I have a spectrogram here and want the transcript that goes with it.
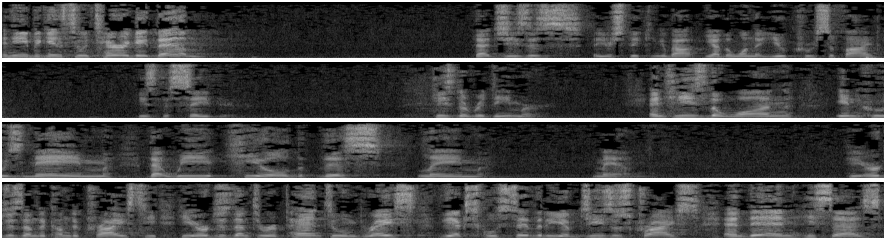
and he begins to interrogate them. That Jesus that you're speaking about, yeah, the one that you crucified, he's the Savior. He's the Redeemer. And he's the one in whose name that we healed this lame man. He urges them to come to Christ. He, he urges them to repent, to embrace the exclusivity of Jesus Christ. And then he says,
